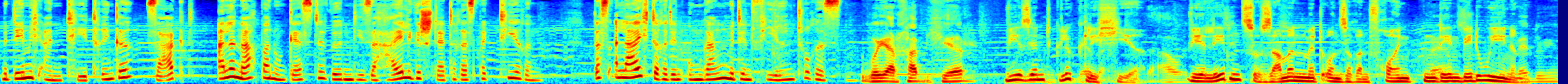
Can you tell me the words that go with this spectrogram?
mit dem ich einen Tee trinke, sagt, alle Nachbarn und Gäste würden diese heilige Stätte respektieren. Das erleichtere den Umgang mit den vielen Touristen. Wir sind glücklich hier. Wir leben zusammen mit unseren Freunden, den Beduinen.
